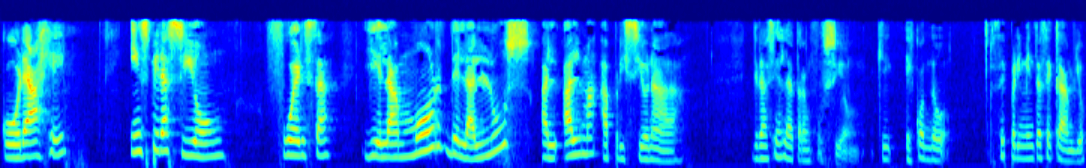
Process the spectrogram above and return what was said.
coraje, inspiración, fuerza y el amor de la luz al alma aprisionada. gracias a la transfusión, que es cuando se experimenta ese cambio,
